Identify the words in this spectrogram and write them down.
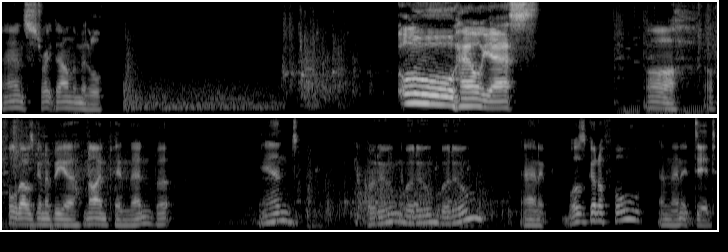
And straight down the middle. Oh, hell yes. Oh, I thought that was going to be a 9 pin then, but... And... Ba-doom, ba-doom, ba-doom. And it was going to fall, and then it did.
